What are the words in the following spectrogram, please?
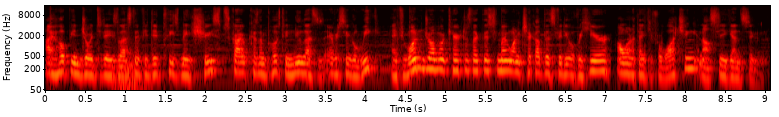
I hope you enjoyed today's lesson. If you did, please make sure you subscribe because I'm posting new lessons every single week. And if you want to draw more characters like this, you might want to check out this video over here. I want to thank you for watching, and I'll see you again soon.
